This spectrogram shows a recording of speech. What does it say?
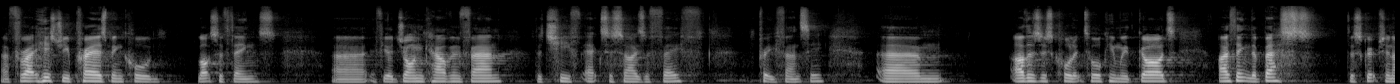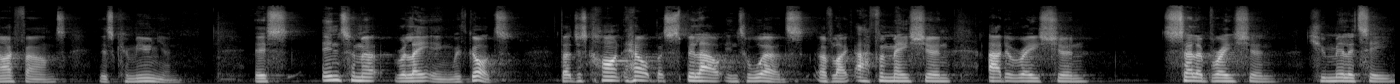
Uh, throughout history, prayer has been called lots of things. Uh, if you're a John Calvin fan, the chief exercise of faith. Pretty fancy. Um, others just call it talking with God. I think the best description I found is communion. It's intimate relating with God that just can't help but spill out into words of like affirmation, adoration, celebration, humility.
